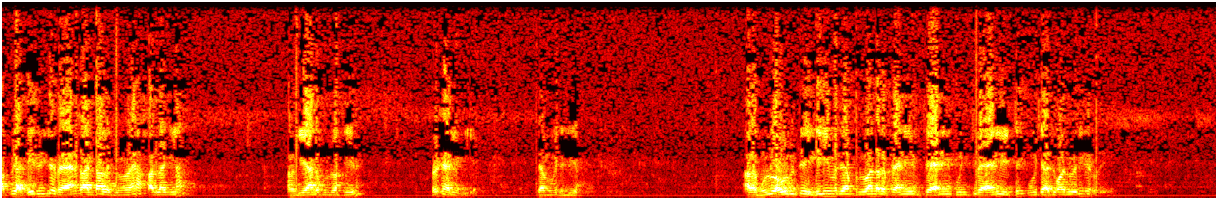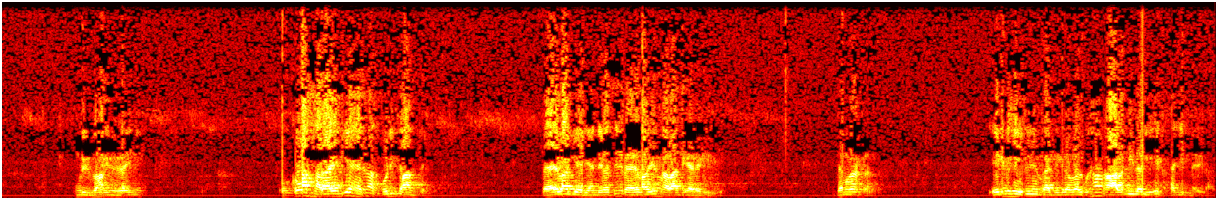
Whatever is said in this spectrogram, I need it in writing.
අපි අතේ විදිහට රෑන ගාඩාලා දුන්නා කල්ලා ගියා. අර ගියාට පුළුවන් කියන ඔය හැරි ගියා. දැන් මොකද ගියා? අර මුළු අවුරුද්දේ ඉගෙනීම දැන් පුළුවන් අර පෑණි පෑණි පුංචි පෑණි ඉච්ච පුංචි අඩුපාඩු වැඩි කරලා. මුළු විභාගෙම වෙයිනේ. ඔක්කොම හරගෙන ගියා හැරෙන පොඩි කාන්තේ. පැය වගේ යන්නේ ඉවතින් පැය වගේම අලාට කරගෙන. දැන් මොකක්ද? ඒකේ හේතුවෙන් වැඩි කරලා බලපුවහම කාලා දීලා ගිහින් අදින්න වෙලා.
